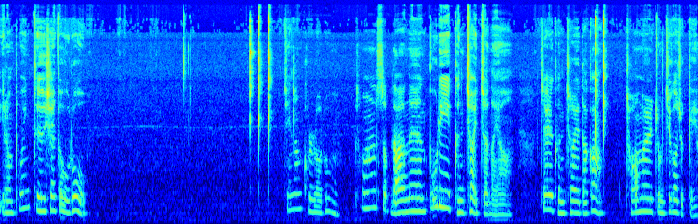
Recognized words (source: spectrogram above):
이런 포인트 섀도우로 진한 컬러로 속눈썹 나는 뿌리 근처 있잖아요. 제일 근처에다가 점을 좀 찍어줄게요.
